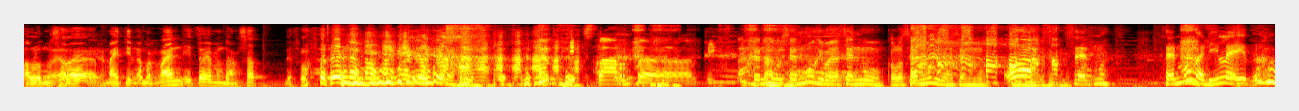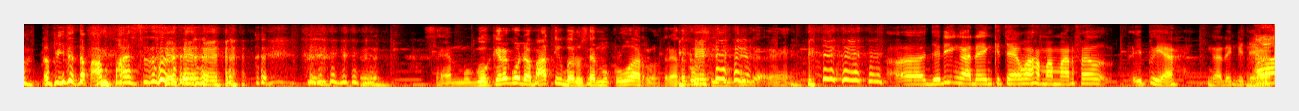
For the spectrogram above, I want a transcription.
kalau Well, misalnya iya. Mighty Number 9 itu emang bangsat developer Kickstarter, Kickstarter. Senmu, Senmu gimana Senmu? Kalau Senmu gimana Senmu? Wah, Senmu. Senmu nggak delay itu, tapi tetap ampas. Senmu gue kira gue udah mati baru Senmu keluar loh ternyata gue masih hidup juga eh. Eh, jadi nggak ada yang kecewa sama Marvel itu ya? Nggak ada yang kecewa Ah.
